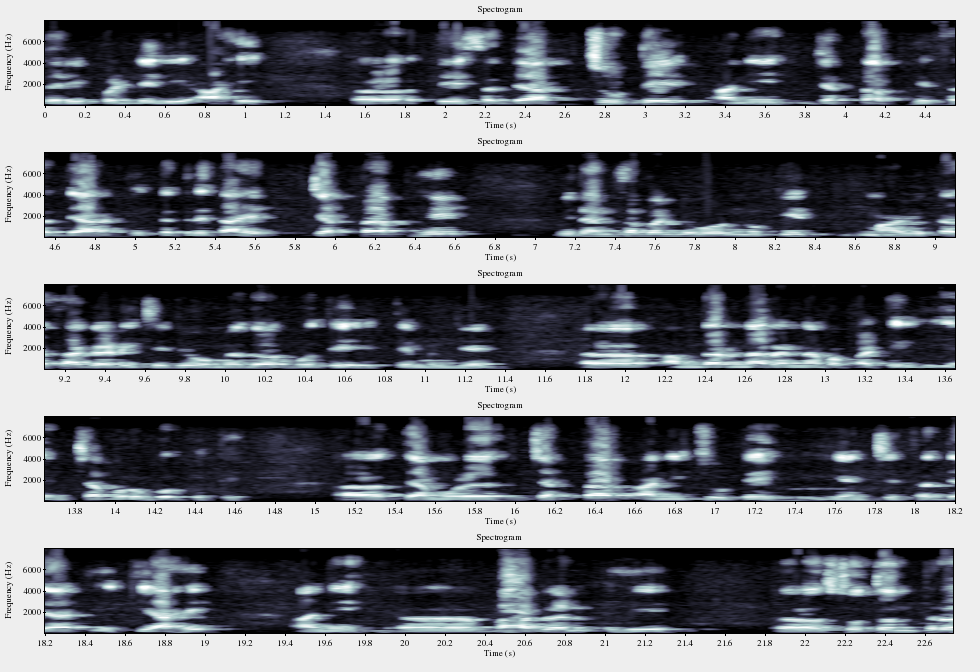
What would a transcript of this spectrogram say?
दरी पडलेली आहे ते सध्या चिवटे आणि जगताप हे सध्या एकत्रित आहेत. जगताप हे विधानसभा निवडणुकीत महाविकास आघाडीचे जे उमेदवार होते ते म्हणजे आमदार नारायणबा पाटील यांच्या बरोबर होते. त्यामुळे जगताप आणि चुटे यांची सध्या एकी आहे. आणि बागल हे स्वतंत्र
